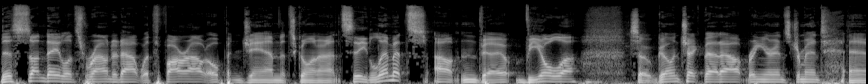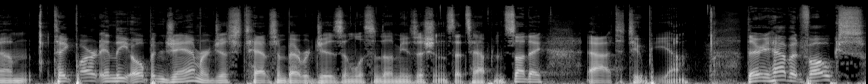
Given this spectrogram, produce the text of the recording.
This Sunday, let's round it out with Far Out Open Jam that's going on at City Limits out in Viola. So go and check that out. Bring your instrument and take part in the open jam or just have some beverages and listen to the musicians. That's happening Sunday at 2 p.m. There you have it, folks.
